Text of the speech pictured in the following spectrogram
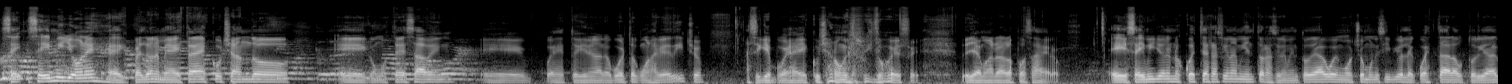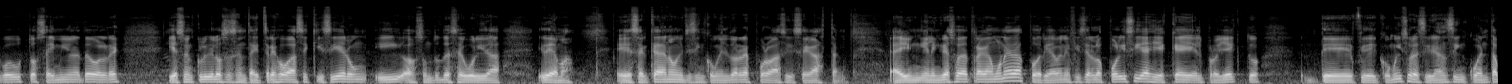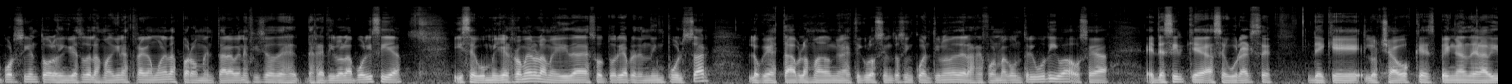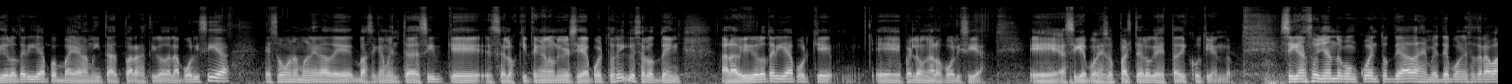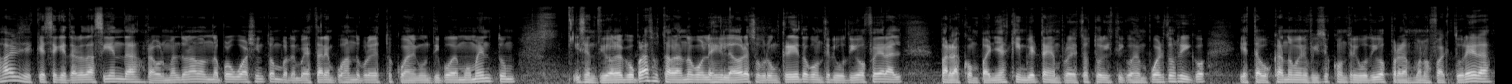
6 millones, eh, perdónenme, ahí están escuchando, eh, como ustedes saben, eh, pues estoy en el aeropuerto, como les había dicho. Así que pues ahí escucharon el ruido ese de llamar a los pasajeros. Eh, 6 millones nos cuesta el racionamiento, el racionamiento de agua en 8 municipios le cuesta a la autoridad de acueductos 6 millones de dólares y eso incluye los 63 oasis que hicieron y asuntos de seguridad y demás. Eh, cerca de 95 mil dólares por oasis se gastan. El ingreso de tragamonedas podría beneficiar a los policías y es que el proyecto de fideicomiso recibirían 50% de los ingresos de las máquinas tragamonedas para aumentar a beneficios de, retiro de la policía. Y según Miguel Romero, la medida de su autoría pretende impulsar lo que ya estaba plasmado en el artículo 159 de la reforma contributiva, o sea, es decir, que asegurarse de que los chavos que vengan de la videolotería pues vayan a mitad para retiro de la policía. Eso es una manera de básicamente decir que se los quiten a la Universidad de Puerto Rico y se los den a la videolotería porque, eh, perdón, a los policías. Eh, así que pues eso es parte de lo que se está discutiendo. Sigan soñando con cuentos de hadas en vez de ponerse a trabajar. Si es que el secretario de Hacienda, Raúl Maldonado, anda por Washington, pero en vez de estar empujando proyectos con algún tipo de momentum y sentido a largo plazo, está hablando con legisladores sobre un crédito contributivo federal para las compañías que inviertan en proyectos turísticos en Puerto Rico y está buscando beneficios contributivos para las manufactureras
